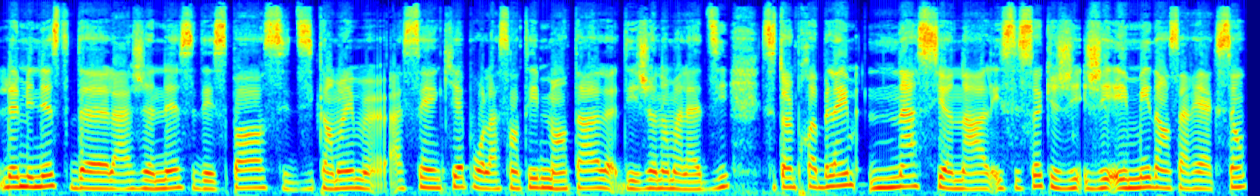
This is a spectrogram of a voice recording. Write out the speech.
Le ministre de la Jeunesse et des Sports s'est dit quand même assez inquiet pour la santé mentale des jeunes en maladie. C'est un problème national et c'est ça que j'ai j'ai aimé dans sa réaction,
